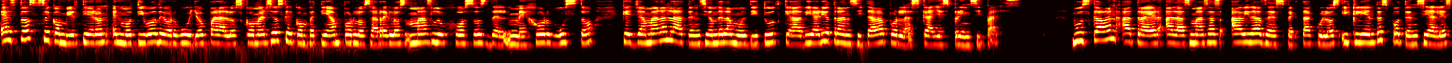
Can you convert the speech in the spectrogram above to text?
Estos se convirtieron en motivo de orgullo para los comercios que competían por los arreglos más lujosos del mejor gusto que llamaran la atención de la multitud que a diario transitaba por las calles principales. Buscaban atraer a las masas ávidas de espectáculos y clientes potenciales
